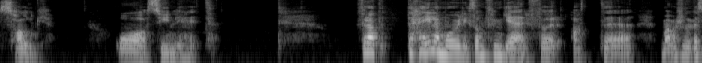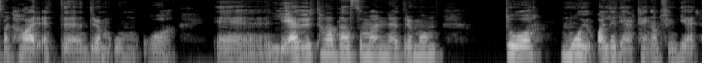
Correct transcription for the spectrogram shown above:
salg og synlighet. For at det hele må jo liksom fungere for at man, Hvis man har et uh, drøm om å eh, leve ut av det som man drømmer om, da må jo alle de her tingene fungere.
